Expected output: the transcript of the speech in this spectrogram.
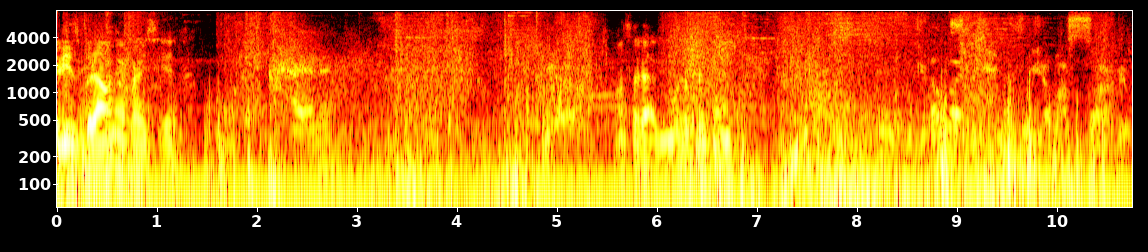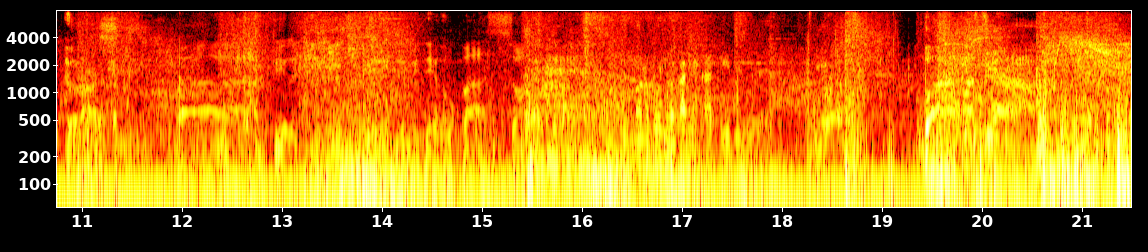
Chris Brown, né, parceiro? Nossa, Gabi, morreu foi quem? Ah, a fila de gente querendo me derrubar só desce. Mano, eu vou trocar minha cadeira, velho. Bora passear!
